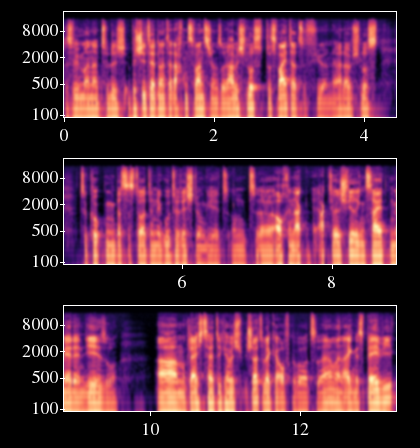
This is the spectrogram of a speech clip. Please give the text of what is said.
Das will man natürlich besteht seit 1928 und so. Da habe ich Lust, das weiterzuführen, ja, da habe ich Lust zu gucken, dass es dort in eine gute Richtung geht und äh, auch in ak aktuell schwierigen Zeiten mehr denn je so. Ähm, gleichzeitig habe ich Störtebecker aufgebaut, so, ja, mein eigenes Baby,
